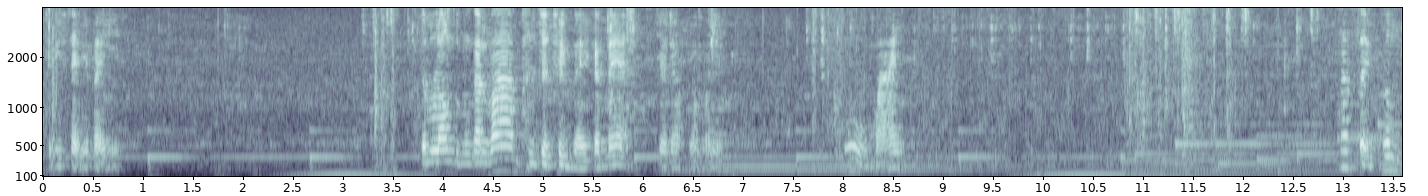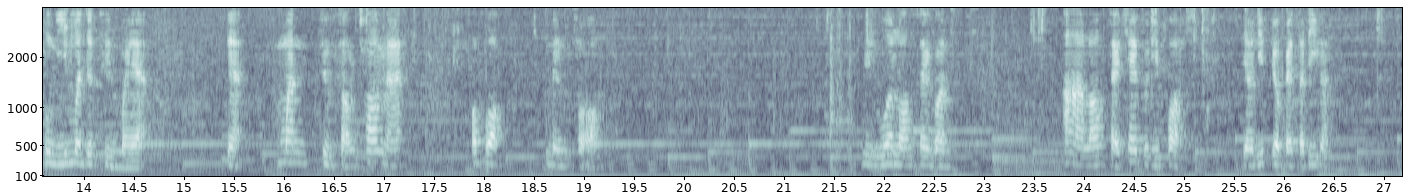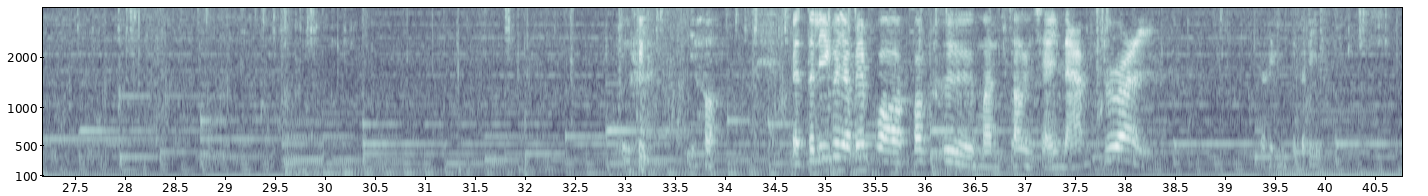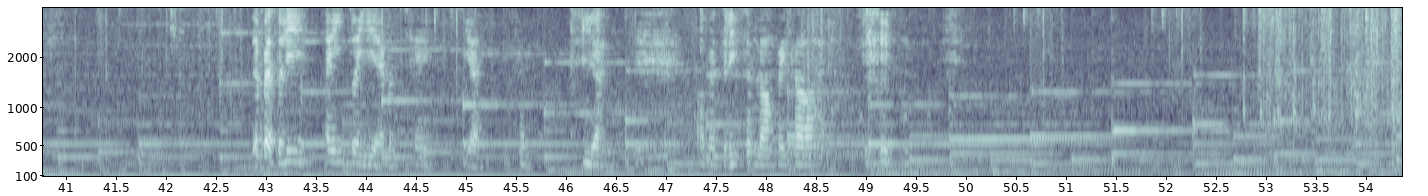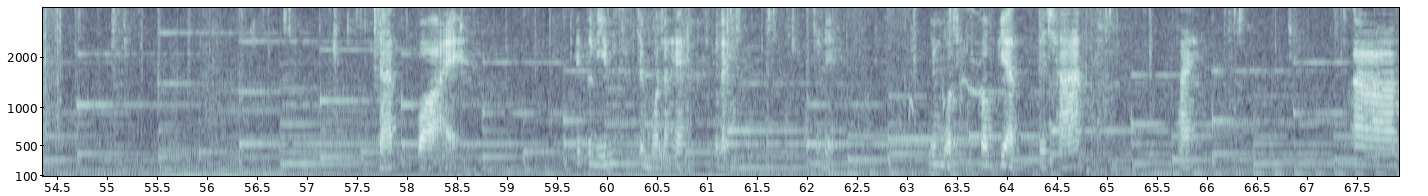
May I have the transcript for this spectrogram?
จะมีใส่ไม่ไปอีก จะมาลองดูเหมือนกันว่ามันจะถึงไหนกันแน่เดี๋ยวเดี๋ยวผมมาเลยโอ้ไม้ถ้าใส่เพิ่มตรงนี้มันจะถึงไหมอะเนี่ยมันถึงสองช่องนะเขาบอกหนึ่งสองไม่รู้ว่าลองใส่ก่อน อ่าลองใส่แค่ตัวนี้พอเดี๋ยวนี้เปลี่ยวแบตเตอรี่ก่อน เดี๋ยวบตเตอรี่ก็ยังไม่พอก็คือมันต้องใช้น้ำด้วยแบตเตอรี่แบตเตอรี่แล้วแบตเตอรี่ไอ้ตัวแย่มันใช้เสียนเสียนเอาแบตเตอรี่สำรองไปก่อนจัดไวไอ้ตัวนี้รู้สึกจะหมดแล้วแฮะตัวไหนตัวนี้ ยังหมดก็เปลี่ยนไปชาร์จ ไปอ่า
